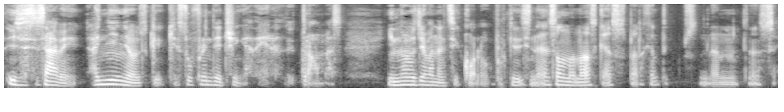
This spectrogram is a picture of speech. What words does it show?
y se sabe, hay niños que, que sufren de chingaderas, de traumas, y no los llevan al psicólogo, porque dicen, ah, son mamás casos para gente, pues, realmente no sé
